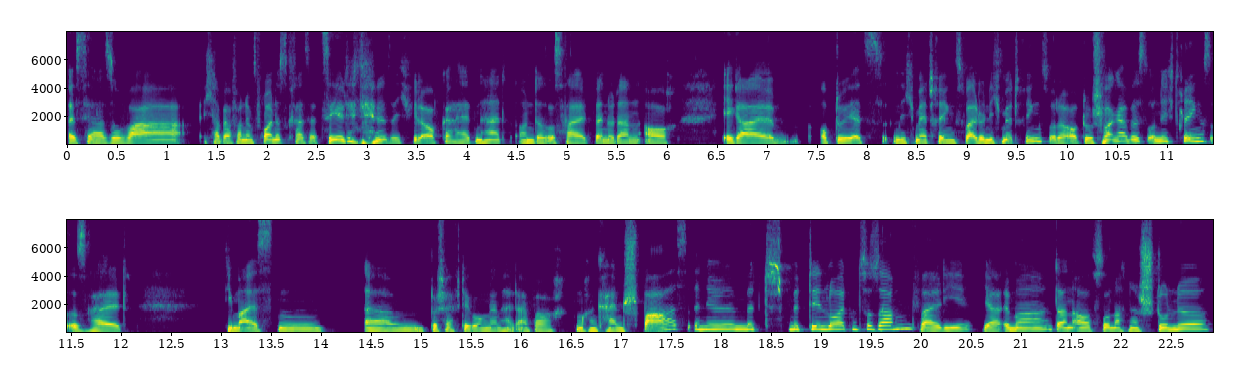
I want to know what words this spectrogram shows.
es ja so war, ich habe ja von dem Freundeskreis erzählt, in dem er sich viel aufgehalten hat. Und das ist halt, wenn du dann auch, egal ob du jetzt nicht mehr trinkst, weil du nicht mehr trinkst oder ob du schwanger bist und nicht trinkst, ist halt die meisten ähm, Beschäftigungen dann halt einfach machen keinen Spaß den, mit, mit den Leuten zusammen, weil die ja immer dann auch so nach einer Stunde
